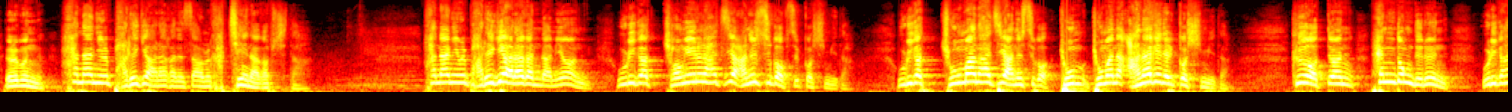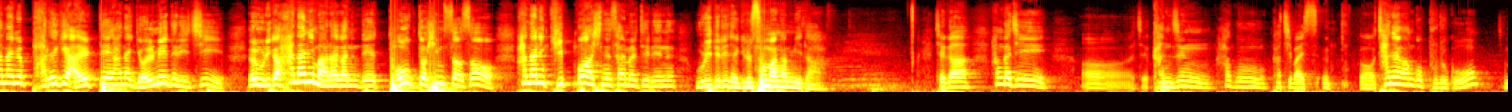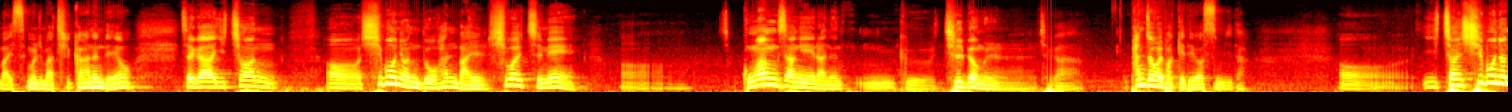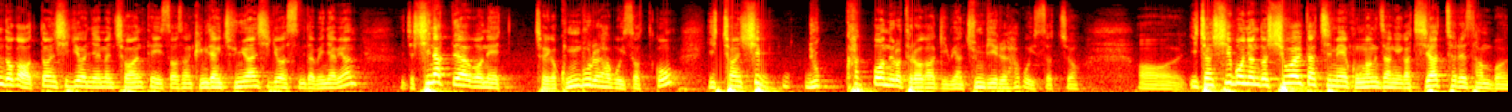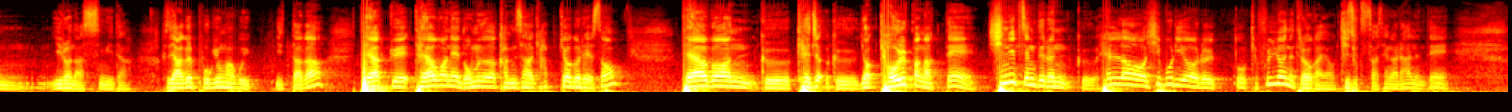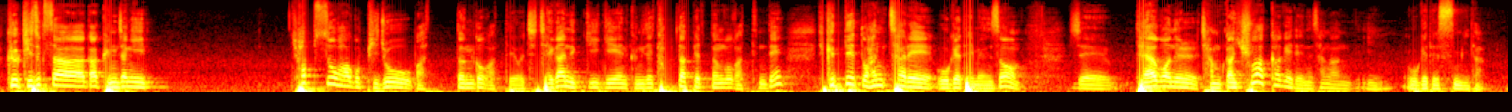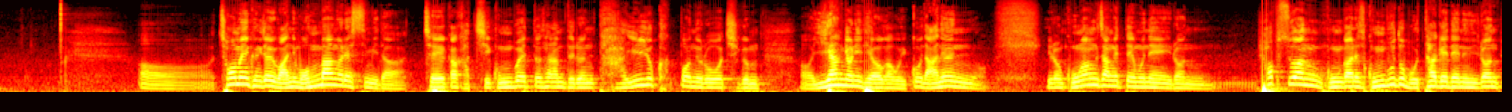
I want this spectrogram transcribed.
여러분 하나님을 바르게 알아가는 싸움을 같이 해 나갑시다. 하나님을 바르게 알아간다면 우리가 경외를 하지 않을 수가 없을 것입니다. 우리가 교만하지 않을 수가 교, 교만을 안 하게 될 것입니다. 그 어떤 행동들은 우리가 하나님을 바르게 알 때 하나 열매들이지 여러분 우리가 하나님 알아가는데 더욱 더 힘써서 하나님 기뻐하시는 삶을 드리는 우리들이 되기를 소망합니다. 제가 한 가지 어, 간증하고 같이 말씀 어, 찬양 한 곡 부르고 말씀을 좀 마칠까 하는데요. 제가 2015년도 한 말 10월쯤에 어, 공황장애라는 음, 그 질병을 제가 판정을 받게 되었습니다. 어, 2015년도가 어떤 시기였냐면 저한테 있어서는 굉장히 중요한 시기였습니다. 왜냐하면 이제 신학대학원에 저희가 공부를 하고 있었고 2016학번으로 들어가기 위한 준비를 하고 있었죠. 어, 2015년도 10월 달쯤에 공황장애가 지하철에서 한번 일어났습니다. 그래서 약을 복용하고 있, 있다가 대학교에 대학원에 너무나 감사하게 합격을 해서 대학원 그 계절 그 겨울 방학 때 신입생들은 그 헬러 히브리어를 또 이렇게 훈련에 들어가요 기숙사 생활을 하는데 그 기숙사가 굉장히 협소하고 비좁았던 것 같아요. 제가 느끼기엔 굉장히 답답했던 것 같은데 그때 또 한 차례 오게 되면서 이제 대학원을 잠깐 휴학하게 되는 상황이 오게 됐습니다. 어, 처음에 굉장히 많이 원망을 했습니다. 제가 같이 공부했던 사람들은 다 16학번으로 지금 어, 2학년이 되어가고 있고 나는 이런 공황장애 때문에 이런 협소한 공간에서 공부도 못하게 되는 이런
